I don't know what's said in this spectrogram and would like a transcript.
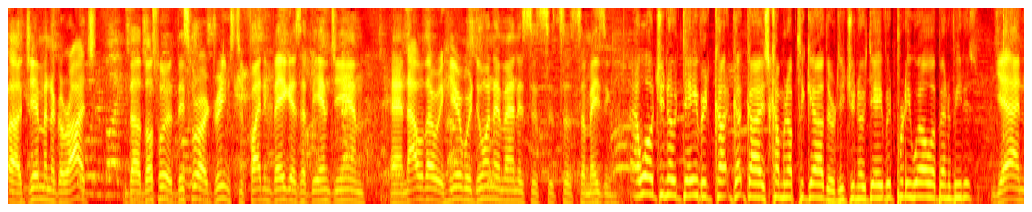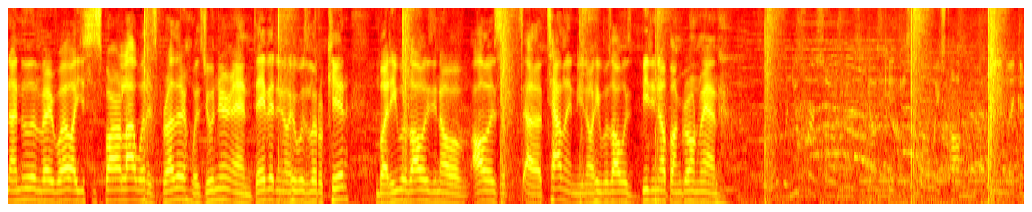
a gym in a garage. The, those were these were our dreams to fight in Vegas at the MGM. And now that we're here, we're doing it, man. It's it's it's, it's amazing. How well did you know David gu- gu- guys coming up together? Did you know David pretty well at Benavidez? Yeah, and I knew them very well. I used to spar a lot with his brother, with Junior, and David. You know, he was a little kid, but he was always, you know, always a, a talent. You know, he was always beating up on grown men. When you first saw him as a young kid, he was always talking about being like a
